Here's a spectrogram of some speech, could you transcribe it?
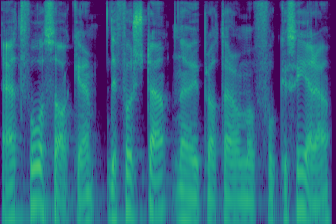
Jag har två saker. Det första när vi pratar om att fokusera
